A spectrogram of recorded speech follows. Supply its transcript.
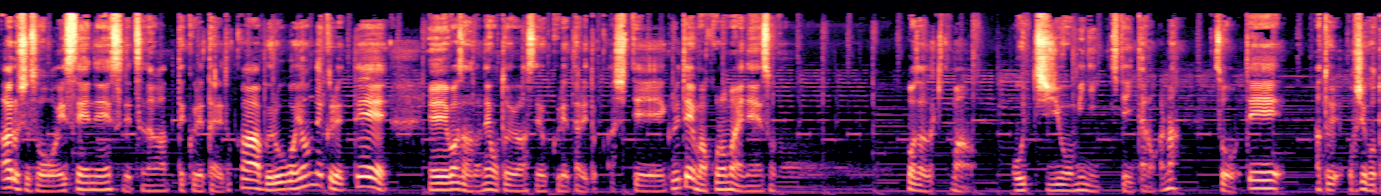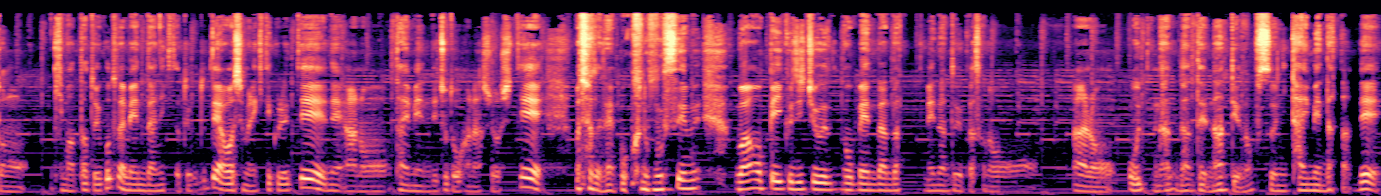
ある種そう SNS で繋がってくれたりとか、ブログを読んでくれて、えー、わざわざね、お問い合わせをくれたりとかしてくれて、まあこの前ね、その、わざわざ、まあ、お家を見に来ていたのかな。そう。で、あと、お仕事の決まったということで面談に来たということで、淡島に来てくれて、ね、あの、対面でちょっとお話をして、まあ、ちょっとね、僕の娘、ワンオペ育児中の面談だ、面談というか、その、あの、ななんて、なんていうの？普通に対面だったんで、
